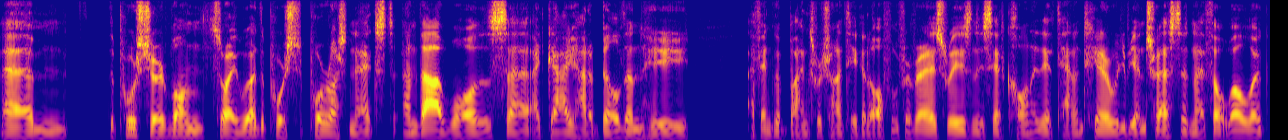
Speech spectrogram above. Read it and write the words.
um, the Portstewart one, sorry, we had the Poor, Portrush next, and that was uh, a guy who had a building who I think the banks were trying to take it off him for various reasons. They said, Colin, I need a tenant here. Would you be interested? And I thought, well, look,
